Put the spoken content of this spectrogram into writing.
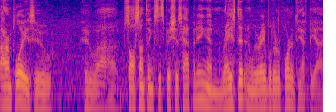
our employees who who uh, saw something suspicious happening and raised it, and we were able to report it to the FBI.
